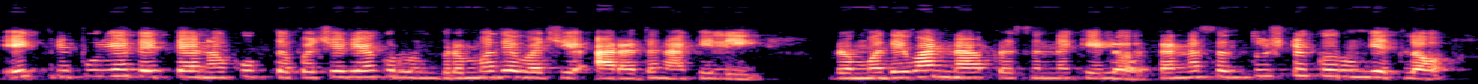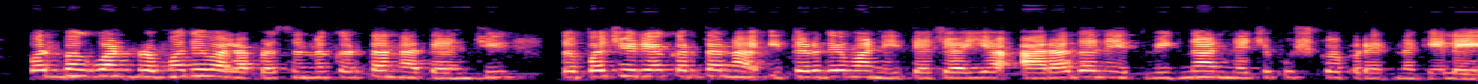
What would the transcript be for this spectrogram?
एक त्रिपुरी दैत्यानं खूप तपश्चर्या करून ब्रह्मदेवाची आराधना केली. ब्रह्मदेवांना प्रसन्न केलं. त्यांना संतुष्ट करून घेतलं. पण भगवान ब्रह्मदेवाला प्रसन्न करताना त्यांची तपश्चर्या करताना इतर देवांनी त्याच्या या आराधनेत विघ्न आणण्याचे पुष्कळ प्रयत्न केले.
